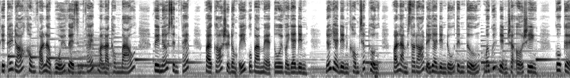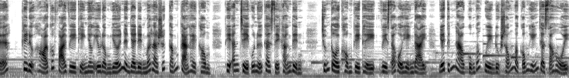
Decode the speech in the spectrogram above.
thì thấy đó không phải là buổi về xin phép mà là thông báo. Vì nếu xin phép, phải có sự đồng ý của ba mẹ tôi và gia đình. Nếu gia đình không chấp thuận, phải làm sao đó để gia đình đủ tin tưởng mới quyết định ra ở riêng. Cô kể, khi được hỏi có phải vì thiện nhân yêu đồng giới nên gia đình mới ra sức cấm cản hay không, thì anh chị của nữ ca sĩ khẳng định, chúng tôi không kỳ thị vì xã hội hiện đại, giới tính nào cũng có quyền được sống và cống hiến cho xã hội.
